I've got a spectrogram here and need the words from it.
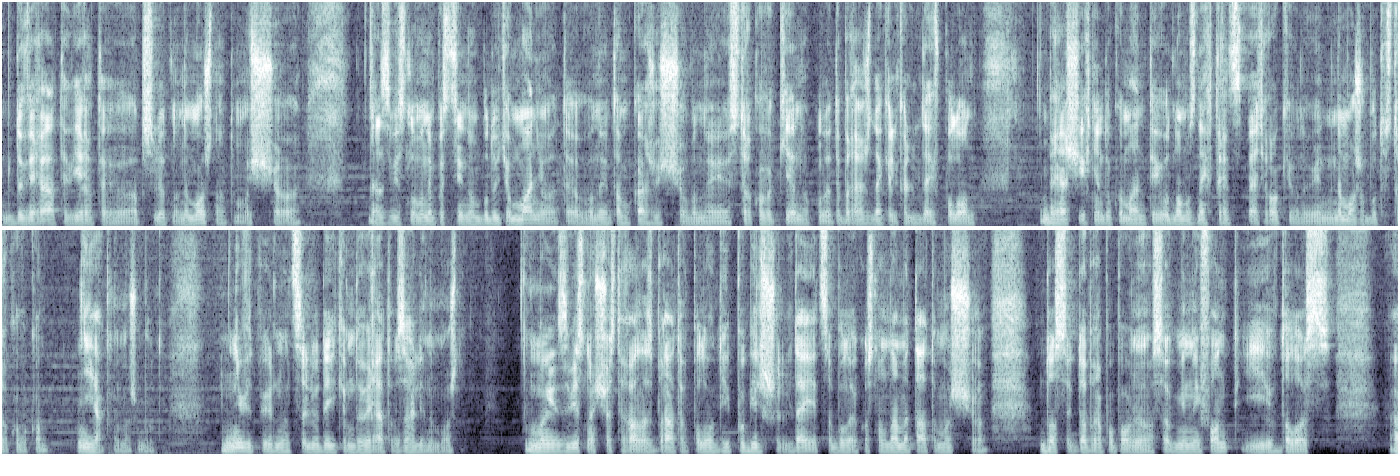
довіряти, вірити абсолютно не можна, тому що. Звісно, вони постійно будуть обманювати. Вони там кажуть, що вони строковики. Ну, коли ти береш декілька людей в полон, береш їхні документи, і одному з них 35 років, ну, він не може бути строковиком. Ніяк не може бути. І відповідно, це люди, яким довіряти взагалі не можна. Ми, звісно, що старалися брати в полон і побільше людей. Це була як основна мета, тому що досить добре поповнювався обмінний фонд, і вдалося е,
